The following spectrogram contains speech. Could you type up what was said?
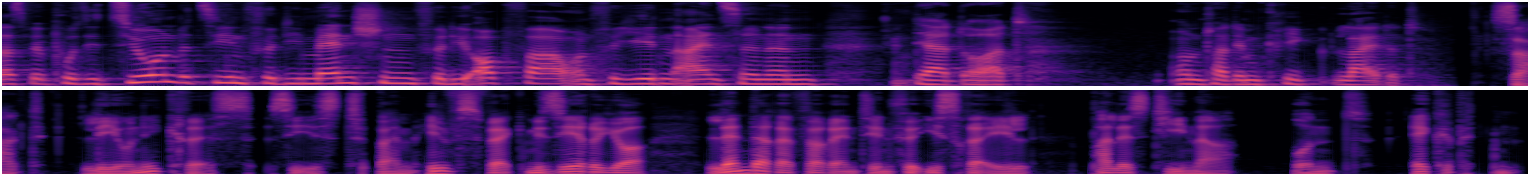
Dass wir Position beziehen für die Menschen, für die Opfer und für jeden Einzelnen, der dort unter dem Krieg leidet sagt Leonie Kress. Sie ist beim Hilfswerk Miserior Länderreferentin für Israel, Palästina und Ägypten.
